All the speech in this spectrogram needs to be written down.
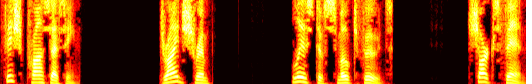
Fish processing Dried shrimp List of smoked foods Shark's fin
